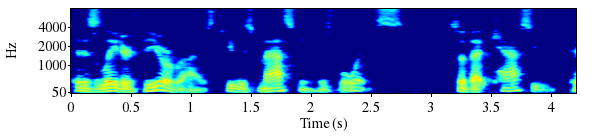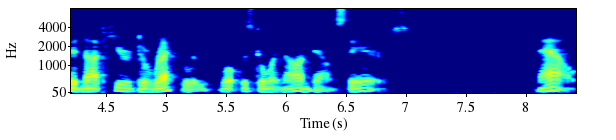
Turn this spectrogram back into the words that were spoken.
It is later theorized he was masking his voice so that Cassie could not hear directly what was going on downstairs. Now,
